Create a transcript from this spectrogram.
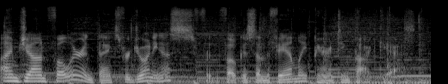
I'm John Fuller, and thanks for joining us for the Focus on the Family Parenting Podcast.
